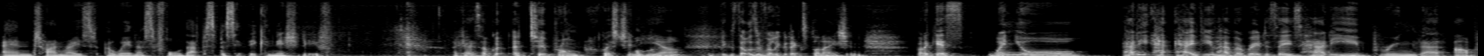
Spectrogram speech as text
and try and raise awareness for that specific initiative. Okay, so I've got a two pronged question oh. here because that was a really good explanation. But I guess when you're how do you, how, if you have a rare disease, how do you bring that up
